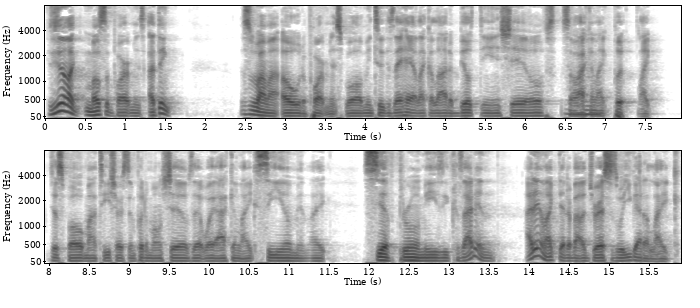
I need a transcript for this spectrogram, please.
because you know, like most apartments, I think this is why my old apartment spoiled me too, because they had like a lot of built-in shelves, so I can mm-hmm. like put like just fold my t-shirts and put them on shelves. That way, I can like see them and like sift through them easy. Because I didn't, I didn't like that about dresses where you got to like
